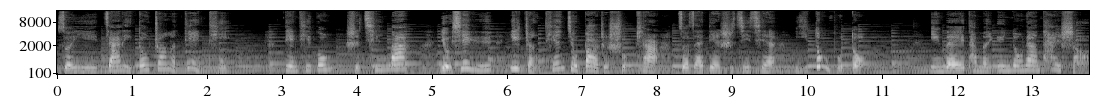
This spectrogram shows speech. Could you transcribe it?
所以家里都装了电梯，电梯工是青蛙。有些鱼一整天就抱着薯片坐在电视机前一动不动，因为它们运动量太少，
